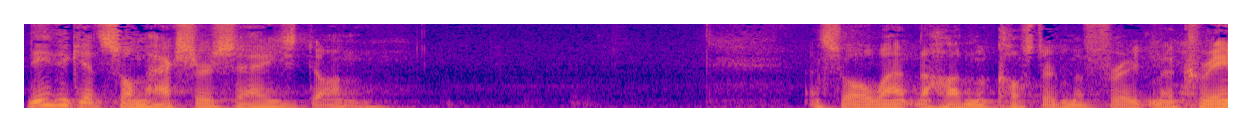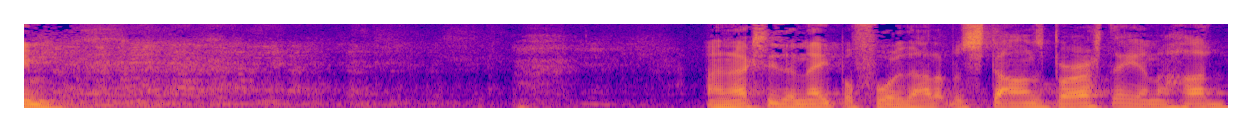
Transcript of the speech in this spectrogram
need to get some exercise done. And so I went and I had my custard, my fruit, and my cream. and actually, the night before that, it was Stan's birthday, and I had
